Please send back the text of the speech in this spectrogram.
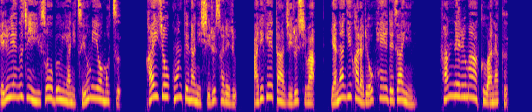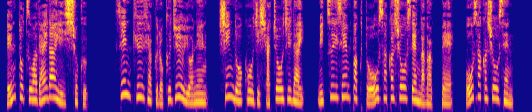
LNG 輸送分野に強みを持つ。海上コンテナに記されるアリゲーター印は柳原良平デザイン。ファンネルマークはなく、煙突は大々一色。1964年、新藤浩二社長時代、三井船舶と大阪商船が合併、大阪商船、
